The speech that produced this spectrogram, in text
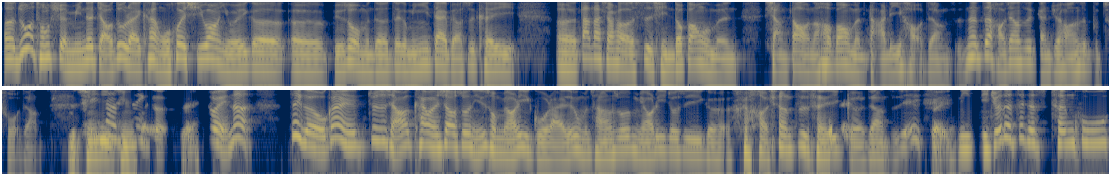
呃，如果从选民的角度来看，我会希望有一个呃，比如说我们的这个民意代表是可以呃，大大小小的事情都帮我们想到，然后帮我们打理好这样子。那这好像是感觉好像是不错这样子。亲力亲为。对对，那。这个我刚才就是想要开玩笑说你是从苗栗国来的，因为我们常常说苗栗就是一个 好像自成一格这样子。哎，对，你你觉得这个称呼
